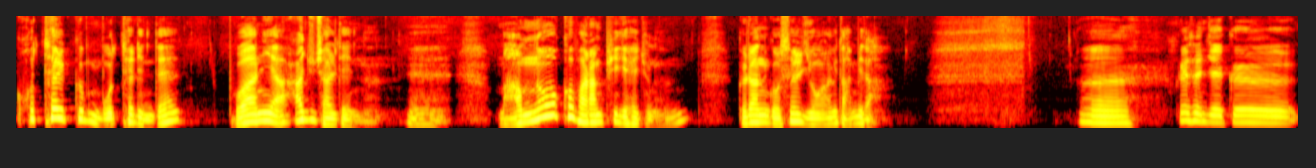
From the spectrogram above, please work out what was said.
호텔급 모텔인데 보안이 아주 잘 돼 있는 예, 마음 놓고 바람 피게 해주는 그러한 곳을 이용하기도 합니다. 어, 그래서 이제 그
